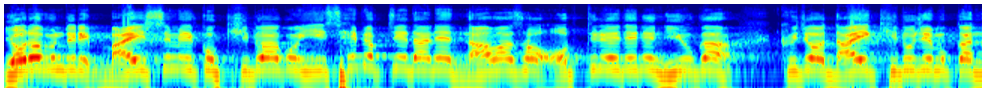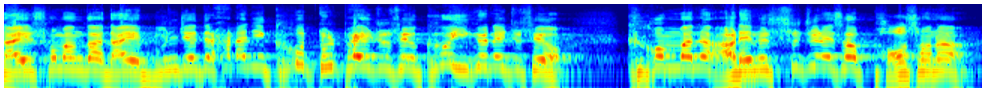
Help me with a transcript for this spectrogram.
여러분들이 말씀 읽고 기도하고 이 새벽 재단에 나와서 엎드려야 되는 이유가 그저 나의 기도 제목과 나의 소망과 나의 문제들 하나님 그것 돌파해 주세요. 그거 이겨내 주세요. 그것만을 아래는 수준에서 벗어나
